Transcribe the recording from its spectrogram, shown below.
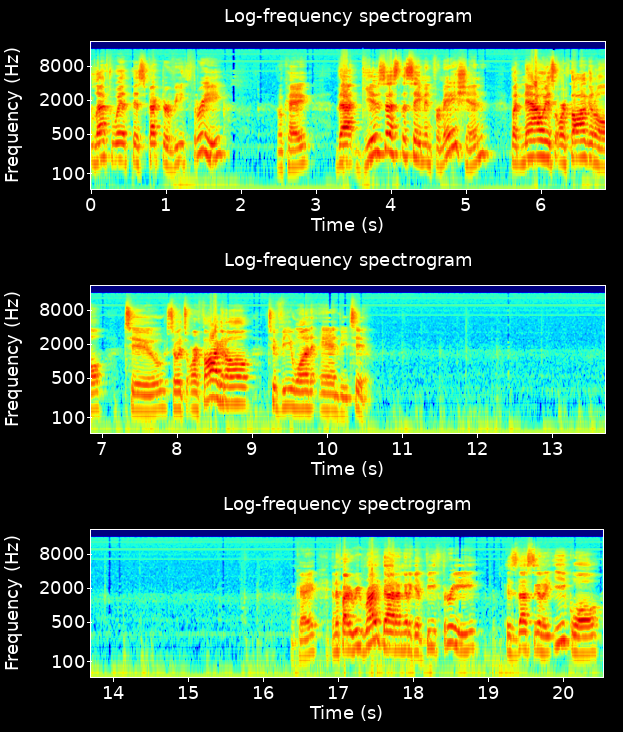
left with this vector V3, okay, that gives us the same information, but now is orthogonal to, so it's orthogonal to V1 and V2. Okay? And if I rewrite that, I'm going to get V3 is thus going to equal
